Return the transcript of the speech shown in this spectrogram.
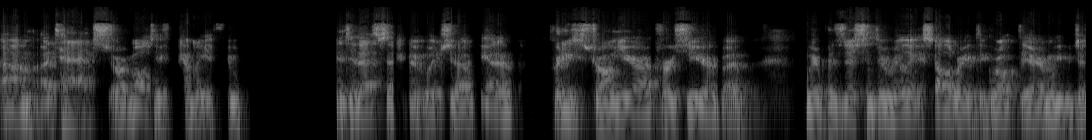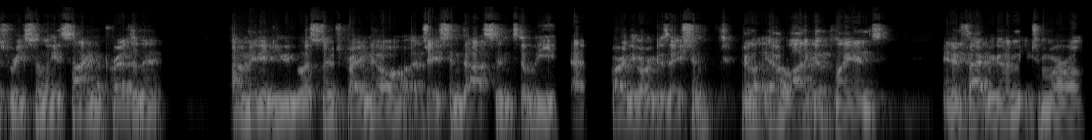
um, attached or multifamily, if you into that segment, which uh, we had a pretty strong year our first year, but we're positioned to really accelerate the growth there. And we've just recently assigned a president. Uh, many of you listeners probably know uh, Jason Dawson to lead that part of the organization. We have a lot of good plans, and in fact, we're going to meet tomorrow,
